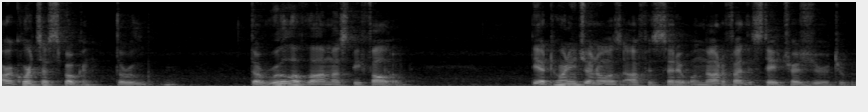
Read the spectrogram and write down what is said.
Our courts have spoken. The, the rule of law must be followed. The Attorney General's office said it will notify the state treasurer to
